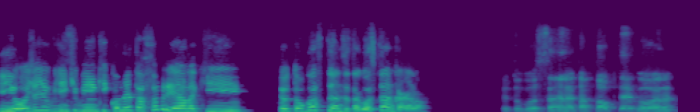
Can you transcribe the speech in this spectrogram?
E hoje a gente vem aqui comentar sobre ela, que eu tô gostando. Você tá gostando, Carlão? Eu tô gostando, tá top até agora.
